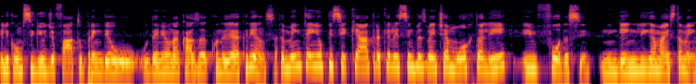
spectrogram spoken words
ele conseguiu de fato prender o, o Daniel na casa quando ele era criança. Também tem o psiquiatra que ele simplesmente é morto ali e foda-se. Ninguém liga mais também.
